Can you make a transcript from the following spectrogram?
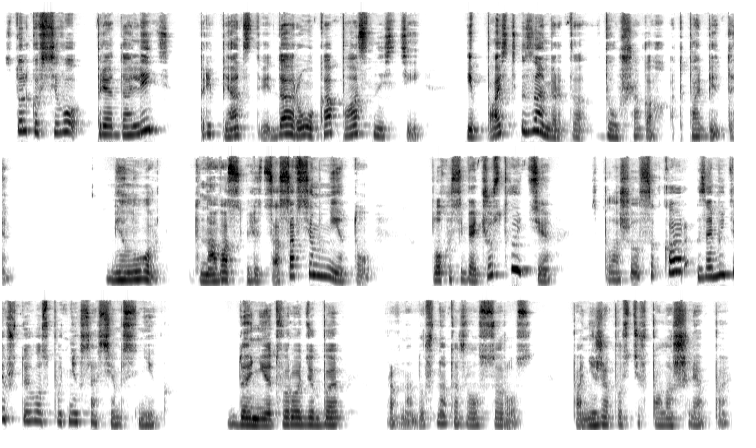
Столько всего преодолеть, препятствий, дорог, опасностей и пасть замертво в двух шагах от победы. «Милорд, да на вас лица совсем нету. Плохо себя чувствуете?» – сполошился Кар, заметив, что его спутник совсем сник. «Да нет, вроде бы», – равнодушно отозвался Рос, пониже опустив пола шляпы.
